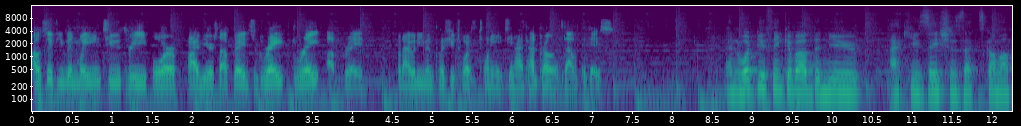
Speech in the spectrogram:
i would say if you've been waiting two three four five years to upgrade it's a great great upgrade. But i would even push you towards the 2018 ipad pro if that was the case. And what do you think about the new accusations that's come up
